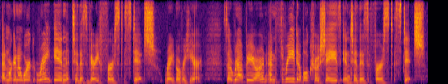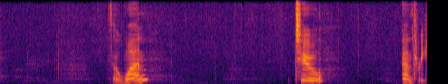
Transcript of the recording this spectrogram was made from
and we're going to work right into this very first stitch right over here. So wrap your yarn and three double crochets into this first stitch. So one, two, and three.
